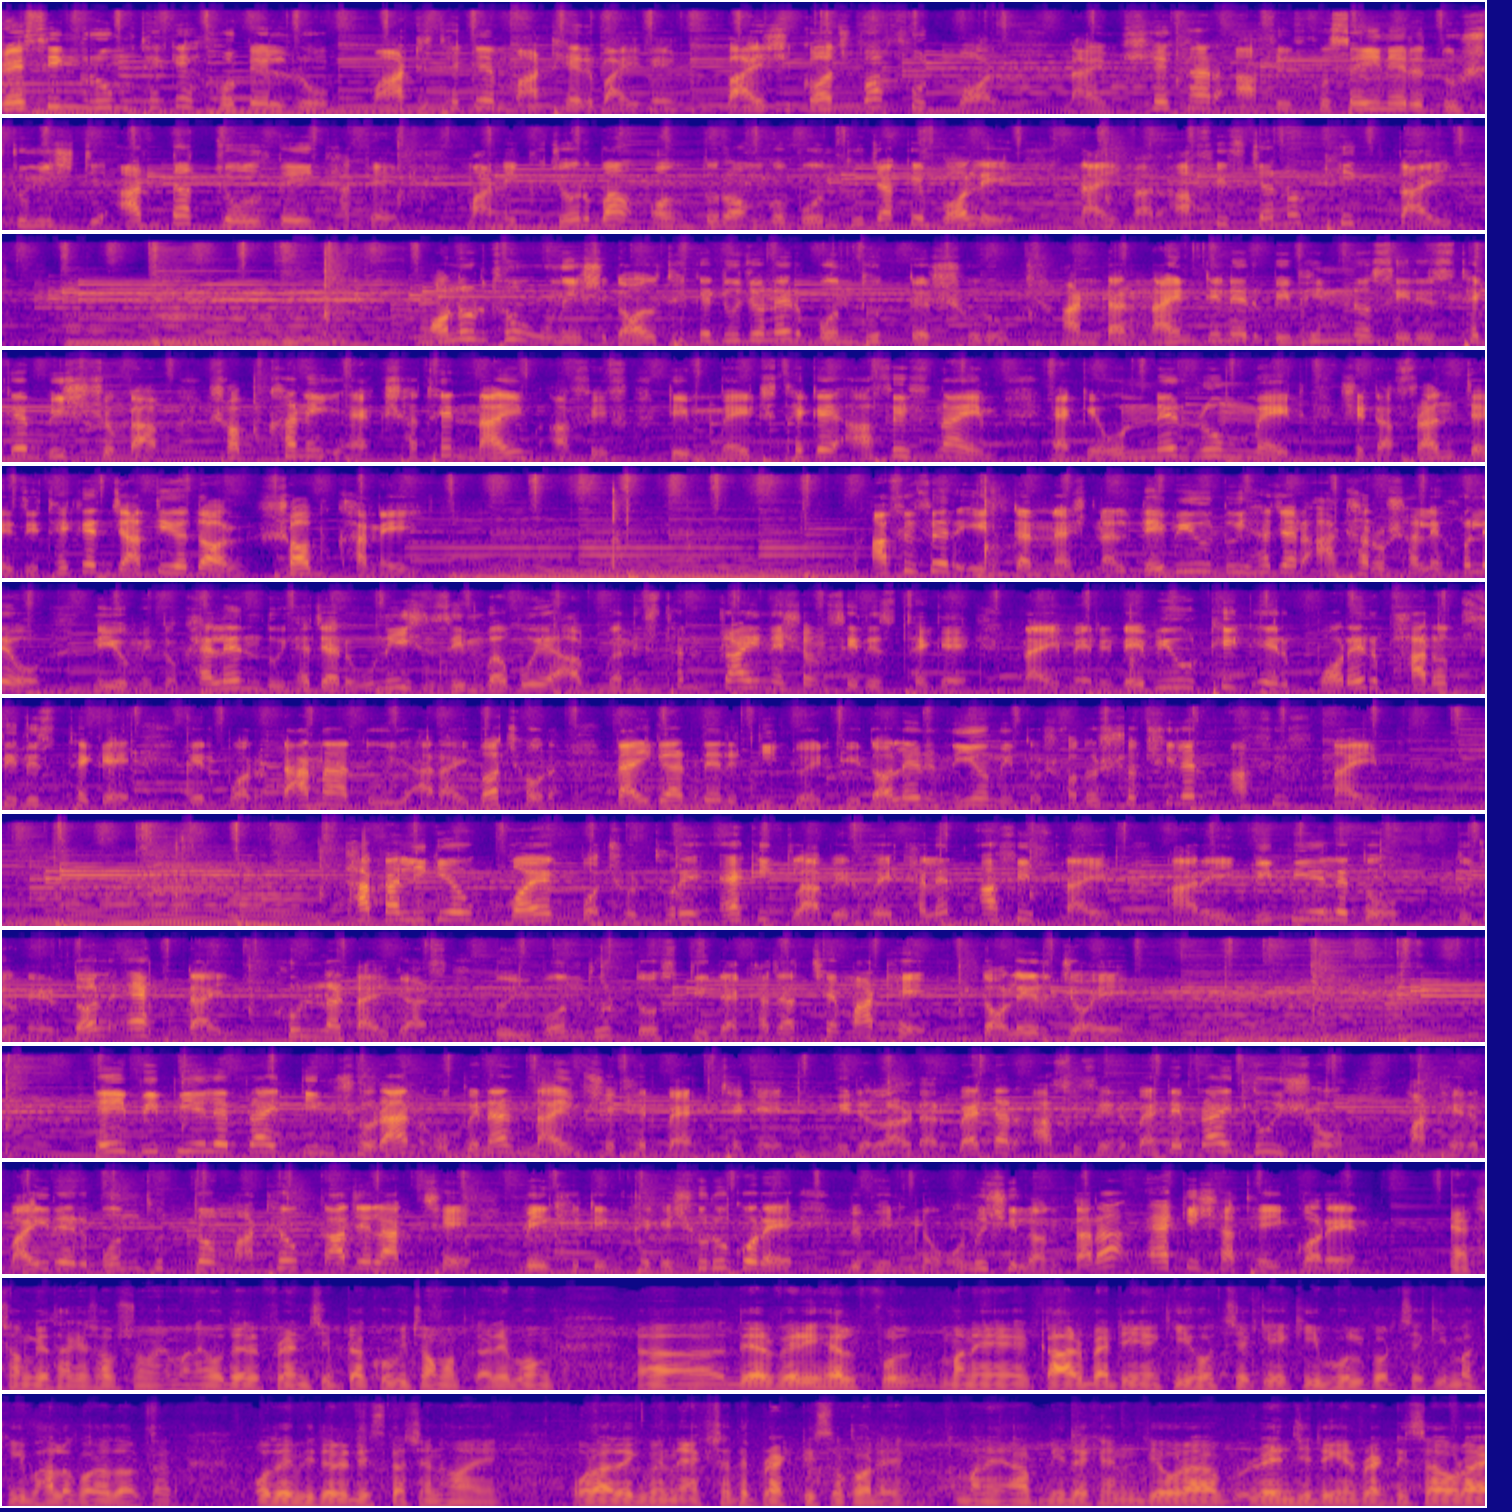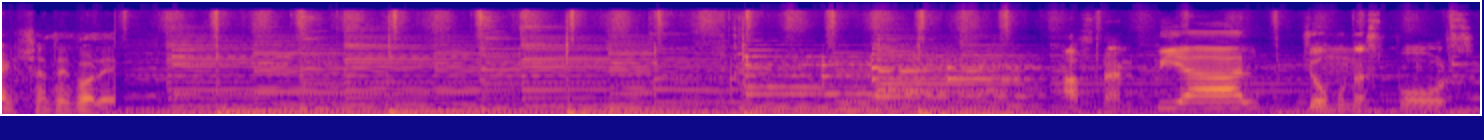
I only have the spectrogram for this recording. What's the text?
Dressing room থেকে hotel room, মাঠ থেকে মাঠের বাইরে, বাইশ গজ বা ফুটবল। নাইম শেখার আফিফ হোসেইনের দুষ্টু মিষ্টি আড্ডা চলতেই থাকে। মানিক জোর বা অন্তরঙ্গ বন্ধু যাকে বলে নাইমার আফিফ যেন ঠিক তাই। অনূর্ধ্ব উনিশ দল থেকে দুজনের বন্ধুত্বের শুরু। আন্ডার নাইনটিনের বিভিন্ন সিরিজ থেকে বিশ্বকাপ, সবখানেই একসাথে নাইম আফিফ টিমমেট থেকে আফিফ নাইম, একে অন্যের রুমমেট সেটা ফ্র্যাঞ্চাইজি থেকে জাতীয় দল, সবখানেই। আফিফের ইন্টারন্যাশনাল ডেবিউ দুই হাজার আঠারো সালে হলেও নিয়মিত খেলেন দুই হাজার উনিশ Zimbabwe Afghanistan tri nation series থেকে। নাইমের ডেবিউ ঠিক এর পরের ভারত সিরিজ থেকে। এরপর টানা দুই আড়াই বছর টাইগারদের টি টোয়েন্টি দলের নিয়মিত সদস্য ছিলেন আফিফ নাইম। ঢাকা লিগেও কয়েক বছর ধরে একই ক্লাবের হয়ে খেলেন আফিফ নাইম। আর এই বিপিএলে তো দুজনের দল একটাই, খুলনা টাইগার্স। দুই বন্ধুর দোস্তি দেখা যাচ্ছে মাঠে, দলের জয়ে। এই বিপিএলে প্রায় তিনশো রান ওপেনার নাইম শেখের ব্যাট থেকে। মিডল অর্ডার ব্যাটার আসিফের ব্যাটে প্রায় দুইশো। মাঠের বাইরের বন্ধুত্ব মাঠেও কাজে লাগছে। বিগ হিটিং থেকে শুরু করে বিভিন্ন অনুশীলন তারা একই সাথেই করেন। একসঙ্গে থাকে সবসময়। মানে ওদের ফ্রেন্ডশিপটা খুবই চমৎকার এবং দে আর ভেরি হেল্পফুল মানে কার ব্যাটিংয়ে কী হচ্ছে, কে কী ভুল করছে কিংবা কী ভালো করা দরকার, ওদের ভিতরে ডিসকাশন হয়। ওরা দেখবেন একসাথে প্র্যাকটিসও করে। মানে আপনি দেখেন যে ওরা রেঞ্জ হিটিংয়ের প্র্যাকটিসটা ওরা একসাথে করে। আফনান পিয়াল যমুনা স্পোর্টস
